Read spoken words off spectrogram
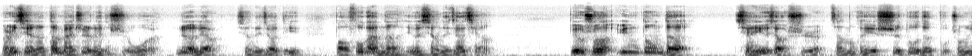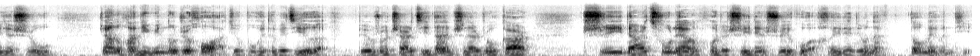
而且呢，蛋白质类的食物啊，热量相对较低，饱腹感呢又相对较强。比如说运动的前一个小时，咱们可以适度的补充一些食物，这样的话，你运动之后啊就不会特别饥饿。比如说吃点鸡蛋，吃点肉干，吃一点粗粮，或者吃一点水果，喝一点牛奶都没问题。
